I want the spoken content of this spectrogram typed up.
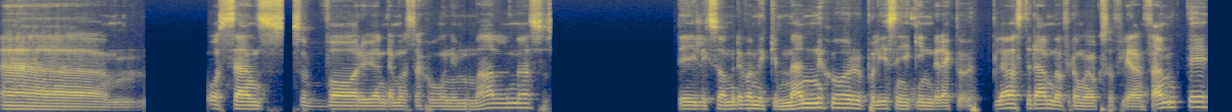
Ehm, och sen så var det ju en demonstration i Malmö. Det, är liksom, det var mycket människor, polisen gick in direkt och upplöste dem, då, för de var också fler än 50. Uh,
